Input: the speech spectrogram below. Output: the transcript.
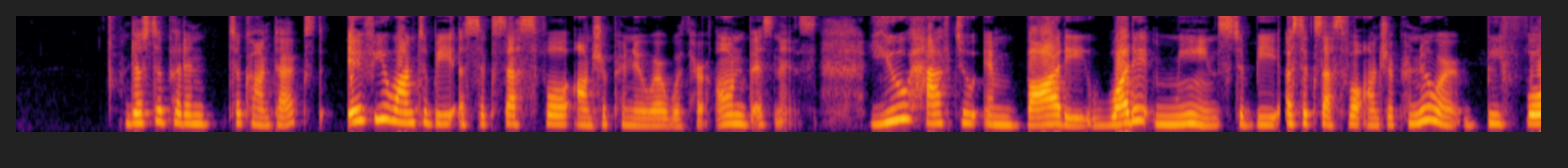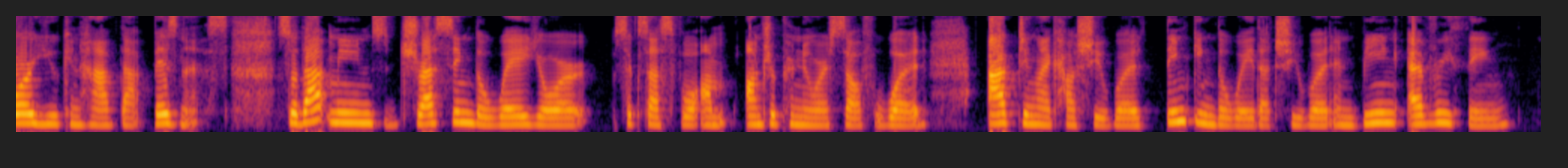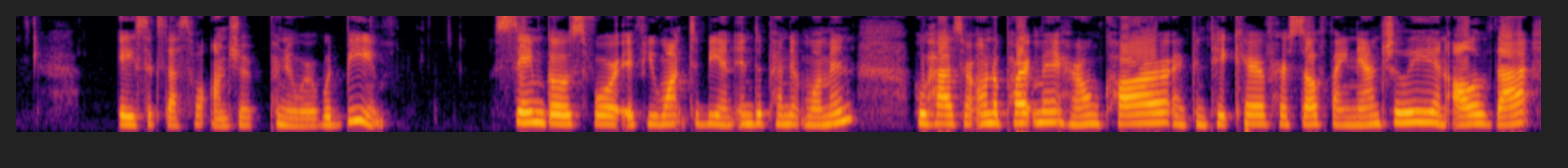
just to put into context, if you want to be a successful entrepreneur with her own business, you have to embody what it means to be a successful entrepreneur before you can have that business. So that means dressing the way your successful um, entrepreneur self would, acting like how she would, thinking the way that she would, and being everything a successful entrepreneur would be. Same goes for if you want to be an independent woman who has her own apartment, her own car, and can take care of herself financially and all of that.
